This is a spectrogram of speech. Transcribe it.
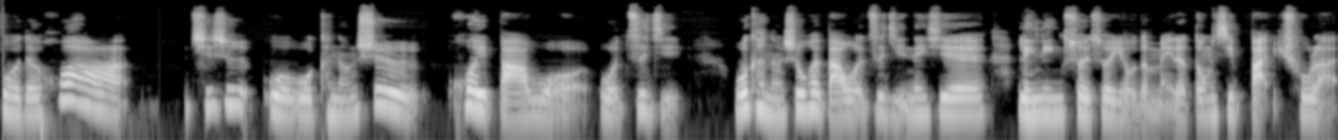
我的话，其实我我可能是会把我我自己，我可能是会把我自己那些零零碎碎有的没的东西摆出来，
